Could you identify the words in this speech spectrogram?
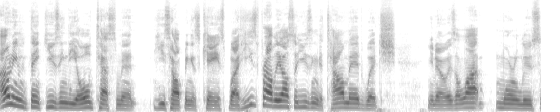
I don't even think using the Old Testament he's helping his case. But he's probably also using the Talmud, which, you know, is a lot more loose,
